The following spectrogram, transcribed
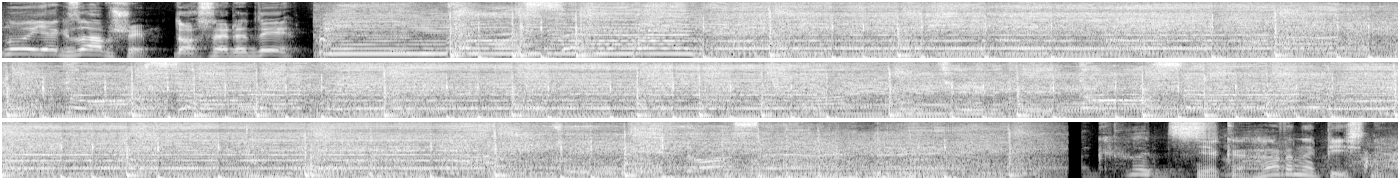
Ну і як завжди, до середи. Яка гарна пісня.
